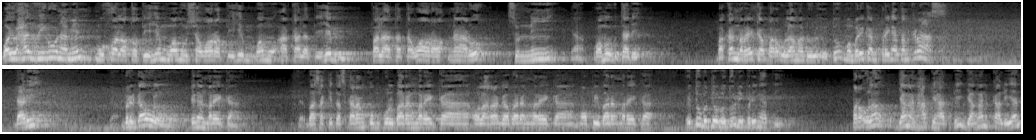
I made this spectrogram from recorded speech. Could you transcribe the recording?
Wa yuhadziruna min mukhalatatihim wa musyawaratihim wa muakalatihim fala tatawara naru sunni ya, wa mubtadi. Bahkan mereka para ulama dulu itu memberikan peringatan keras dari ya, bergaul dengan mereka. Bahasa kita sekarang kumpul bareng mereka, olahraga bareng mereka, ngopi bareng mereka. Itu betul-betul diperingati. Para ulama jangan hati-hati, jangan kalian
